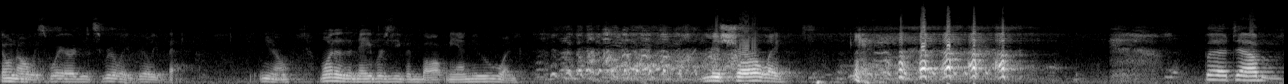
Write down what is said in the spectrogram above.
Don't always wear it. It's really, really bad. You know, one of the neighbors even bought me a new one. Miss Shirley. but um,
